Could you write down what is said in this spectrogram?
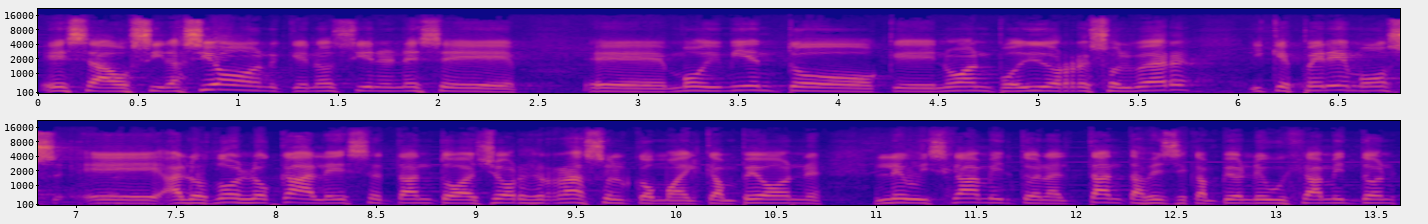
esa oscilación, que no tienen ese eh, movimiento que no han podido resolver y que esperemos eh, a los dos locales, tanto a George Russell como al campeón Lewis Hamilton, al tantas veces campeón Lewis Hamilton,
